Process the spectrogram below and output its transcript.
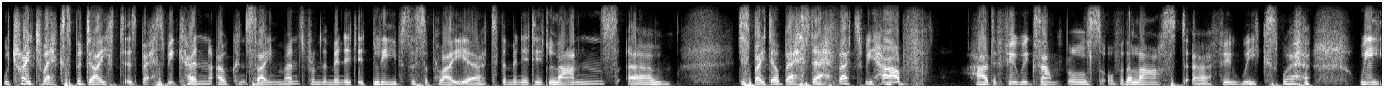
we try to expedite as best we can our consignment from the minute it leaves the supplier to the minute it lands. Um, despite our best efforts, we have had a few examples over the last uh, few weeks where we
